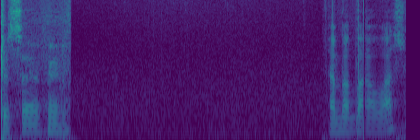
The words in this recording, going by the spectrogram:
Just save, him. Above us.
